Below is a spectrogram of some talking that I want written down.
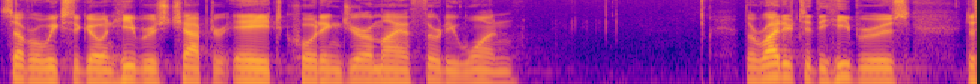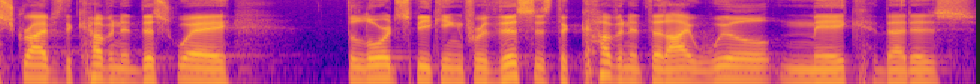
several weeks ago in Hebrews chapter 8, quoting Jeremiah 31, the writer to the Hebrews describes the covenant this way the Lord speaking, For this is the covenant that I will make, that is,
